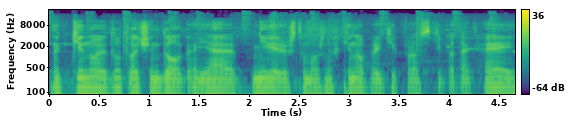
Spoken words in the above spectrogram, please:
На кино идут очень долго. Я не верю, что можно в кино прийти просто типа так, эй,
